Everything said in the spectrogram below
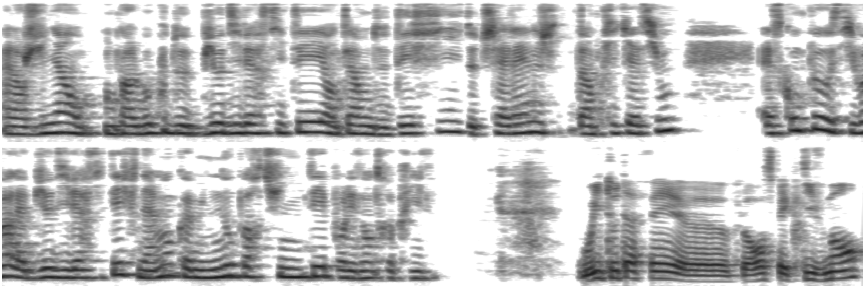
Alors Julien, on, on parle beaucoup de biodiversité en termes de défis, de challenges, d'implications. Est-ce qu'on peut aussi voir la biodiversité finalement comme une opportunité pour les entreprises? Oui, tout à fait, euh, Florence. Effectivement,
